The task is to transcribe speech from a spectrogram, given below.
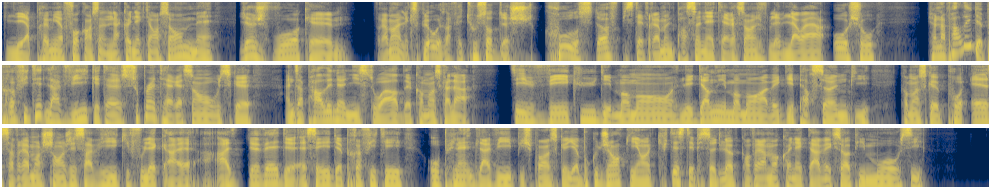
la première fois qu'on s'en a connecté ensemble, mais là, je vois que vraiment, elle explose. Elle fait toutes sortes de cool stuff. Puis c'était vraiment une personne intéressante. Je voulais l'avoir au show. Puis on a parlé de profiter de la vie qui était super intéressant où ce elle nous a parlé d'une histoire de comment est-ce qu'elle a vécu des moments, les derniers moments avec des personnes, puis comment est-ce que pour elle, ça a vraiment changé sa vie, qu'il voulait qu'elle devait essayer de profiter au plein de la vie. Puis je pense qu'il y a beaucoup de gens qui ont écouté cet épisode-là, qui ont vraiment connecté avec ça, puis moi aussi.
